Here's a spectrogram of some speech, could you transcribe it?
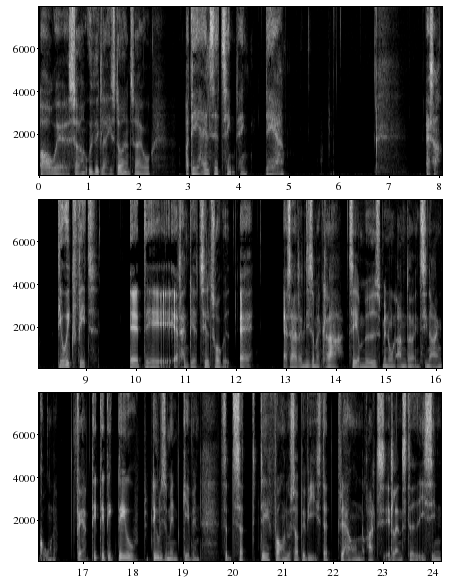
Og øh, så udvikler historien sig jo, og det jeg altid har tænkt, ikke, det er, altså, det er jo ikke fedt, at, øh, at han bliver tiltrukket af, altså at han ligesom er klar til at mødes med nogen andre end sin egen kone. Fair. Det, det, det, det, er jo, det er jo ligesom en given. Så, så det får hun jo så bevist, at der har hun ret et eller andet sted i sin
